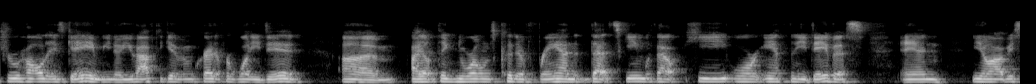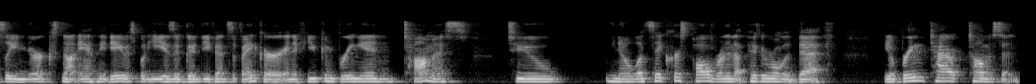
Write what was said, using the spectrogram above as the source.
Jrue Holiday's game, you know you have to give him credit for what he did. Um, I don't think New Orleans could have ran that scheme without he or Anthony Davis. And you know, obviously Nurk's not Anthony Davis, but he is a good defensive anchor. And if you can bring in Thomas to, you know, let's say Chris Paul's running that pick and roll to death, you know, bring Ty- Thomas in.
